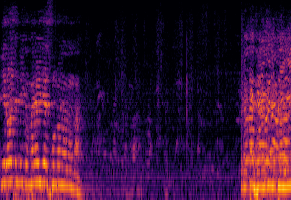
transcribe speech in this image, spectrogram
ఈ రోజు మీకు మనవి చేసుకుంటున్నాను అన్న సహకరించాలి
